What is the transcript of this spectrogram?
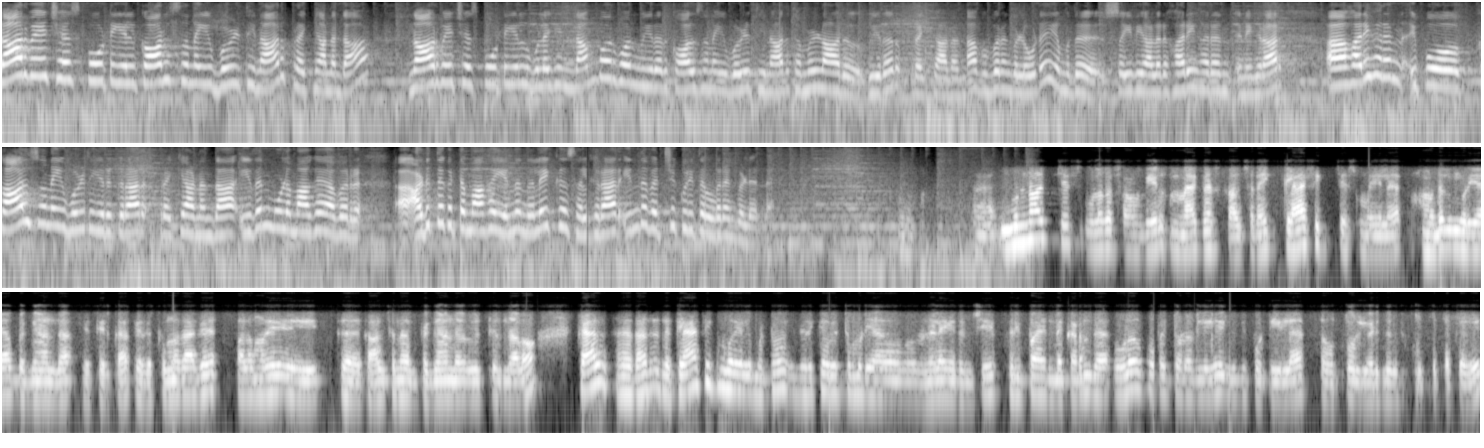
Norway chess போட்டியில் கார்ல்சனை வீழ்த்தினார் Praggnanandhaa. Norway chess போட்டியில் உலகின் நம்பர் ஒன் வீரர் கால்சனை வீழ்த்தினார் தமிழ்நாடு வீரர் பிரக்ஞானந்தா. விவரங்களோடு எமது செய்தியாளர் ஹரிஹரன் இணைகிறார். ஹரிஹரன் இப்போ கால்சனை வீழ்த்தி இருக்கிறார் பிரக்யானந்தா இதன் மூலமாக அவர் அடுத்த கட்டமாக என்ன நிலைக்கு செல்கிறார்? இந்த வெற்றி குறித்த விவரங்கள் என்ன? முன்னாள் செஸ் உலக சாம்பியன் மேக்னஸ் கால்சனை கிளாசிக் செஸ் முறையில முதல் முறையா பிரக்ஞானந்தா வைத்திருக்கார் இதற்கு முன்னதாக பல முறை க- கால்சனை பிரக்ஞானந்தா வைத்திருந்தாலும் கால் அதாவது இந்த கிளாசிக் முறையில மட்டும் இது வரைக்கும் வைக்க முடியாத ஒரு நிலை இருந்துச்சு. குறிப்பா இந்த கடந்த உலகக்கோப்பை தொடர்லேயே இறுதிப் போட்டியில தோல்வி அடைந்தது குறிப்பிடத்தக்கது.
